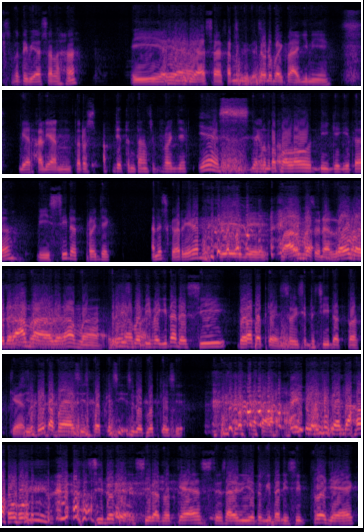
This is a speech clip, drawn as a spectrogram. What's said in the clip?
Seperti biasa lah, hah? Iya, Iya. seperti biasa. Kan Seperti kita biasa. udah balik lagi nih. Biar kalian terus update tentang si project Yes, jangan Jangan lupa lupa. follow di IG kita. di c.project underscore ya kan? Iya, deh. Malu mas udah lupa. Lupa, udah lama, udah lama. Terus di. Spotify kita ada si Dot podcast. sorry si si dot podcast. Si Dot apa si podcast sih? Sudah podcast ya? ya nggak tahu. si dot ya, si dot podcast. Terus ada di YouTube kita di si project.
